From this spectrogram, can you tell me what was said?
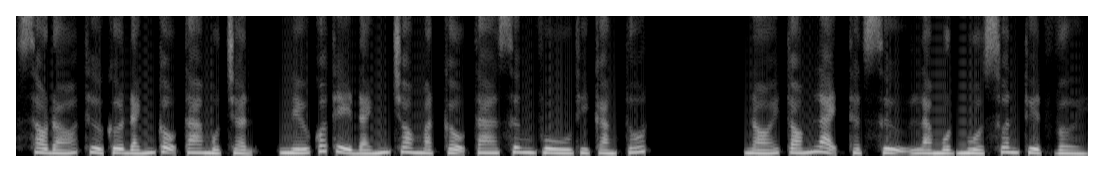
sau đó thừa cơ đánh cậu ta một trận, nếu có thể đánh cho mặt cậu ta sưng vù thì càng tốt. Nói tóm lại thật sự là một mùa xuân tuyệt vời.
